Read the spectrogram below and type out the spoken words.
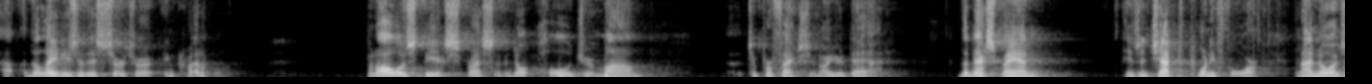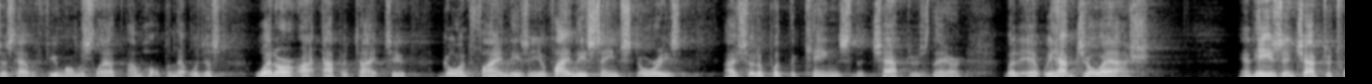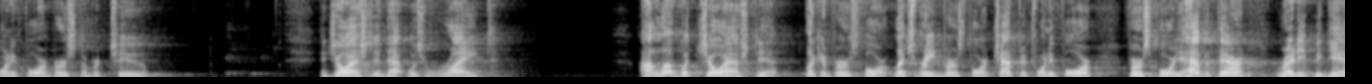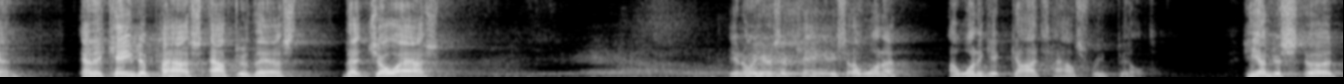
Uh, the ladies of this church are incredible. But always be expressive and don't hold your mom to perfection or your dad. The next man is in chapter 24, And I know I just have a few moments left. I'm hoping that we'll just whet our appetite to go and find these. And you'll find these same stories. I should have put the kings, the chapters there. But uh, we have Joash, and he's in chapter 24, verse number 2. And Joash did that was right. I love what Joash did. Look at verse 4. Let's read verse 4. Chapter 24, verse 4. You have it there? Ready, begin. And it came to pass after this that Joash, you know, here's a king, and he said, I want to I want to get God's house rebuilt. He understood,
